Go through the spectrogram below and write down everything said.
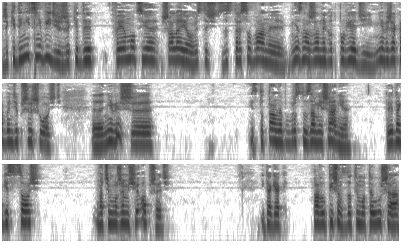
że kiedy nic nie widzisz, że kiedy Twoje emocje szaleją, jesteś zestresowany, nie znasz żadnych odpowiedzi, nie wiesz, jaka będzie przyszłość, e, nie wiesz, e, jest totalne po prostu zamieszanie. To jednak jest coś, na czym możemy się oprzeć. I tak jak Paweł pisząc do Tymoteusza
